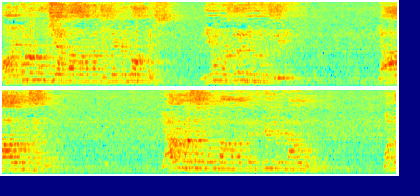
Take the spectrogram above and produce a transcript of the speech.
ಅವರಿಬ್ಬರು ಕೂಡಿಸಿ ಅನ್ನ ಸಾಮನ್ನ ಜೊತೆ ಕಡೆಗೂ ಅವ್ರು ಕಳಿಸಿ ನೀವು ನಡೆಸಿದ್ರೆ ನೀವು ನಡೆಸ್ರಿ. ಯಾರು ನಡೆಸಕ್ಕಿಲ್ಲ ಯಾರು ನಡೆಸಕ್ ಮುಂದೆ ಬರಲ್ಲ ಮತ್ತೆ ಜೋಡಿ ನಾನು ಒಂದು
